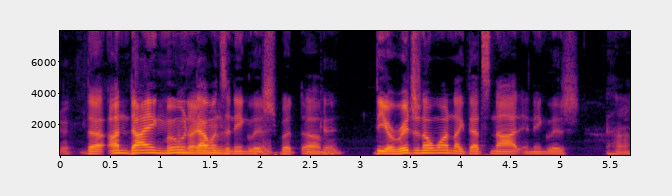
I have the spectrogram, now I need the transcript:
Okay. the Undying Moon Undying that one's in English, yeah. but um Okay. the original one like that's not in English. uh-huh.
